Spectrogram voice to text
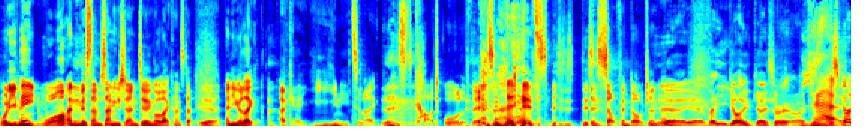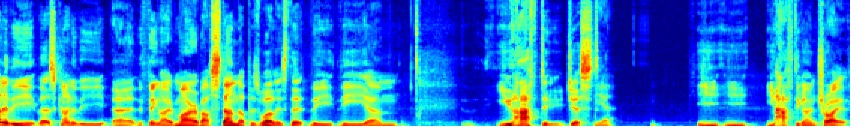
"What do you mean? What?" and misunderstanding each other and doing all that kind of stuff. Yeah. And you're like, "Okay, you need to like cut all of this. it's this is this is self indulgent." Yeah, yeah, but you got to go through it, right? Yeah. it's kind of the that's kind of the uh, the thing I admire about stand up as well is that the the um, you have to just yeah, you you you have to go and try it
